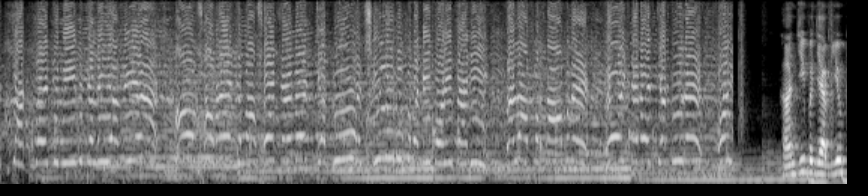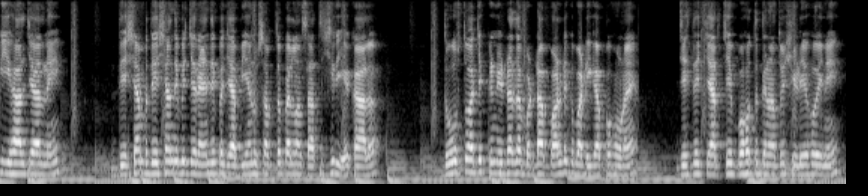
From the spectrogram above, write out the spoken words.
ਜੱਟ ਦੇ ਜ਼ਮੀਨ ਚੱਲੀ ਜਾਂਦੀ ਹੈ। ਆਹ ਸਾਹਮਣੇ ਇੱਕ ਪਾਸੇ ਕਹਿੰਦੇ ਜੱਗੂ ਸ਼ੀਲੂ ਨੂੰ ਕਬੱਡੀ ਪਾਉਣੀ ਪੈ ਗਈ। ਪਹਿਲਾਂ ਪ੍ਰਤਾਪ ਨੇ, ਫਿਰ ਕਹਿੰਦੇ ਜੱਗੂ ਨੇ, ਹੁਣ ਹਾਂਜੀ, ਪੰਜਾਬੀਓ, ਕੀ ਹਾਲ ਚਾਲ ਨੇ? ਦੇਸ਼ਾਂ ਵਿਦੇਸ਼ਾਂ ਦੇ ਵਿੱਚ ਰਹਿੰਦੇ ਪੰਜਾਬੀਆਂ ਨੂੰ ਸਭ ਤੋਂ ਪਹਿਲਾਂ ਸਤਿ ਸ਼੍ਰੀ ਅਕਾਲ। ਦੋਸਤੋ, ਅੱਜ ਕੈਨੇਡਾ ਦਾ ਵੱਡਾ ਵਰਲਡ ਕਬੱਡੀ ਕੱਪ ਹੋਣਾ ਹੈ, ਜਿਸ ਦੇ ਚਰਚੇ ਬਹੁਤ ਦਿਨਾਂ ਤੋਂ ਛਿੜੇ ਹੋਏ ਨੇ।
